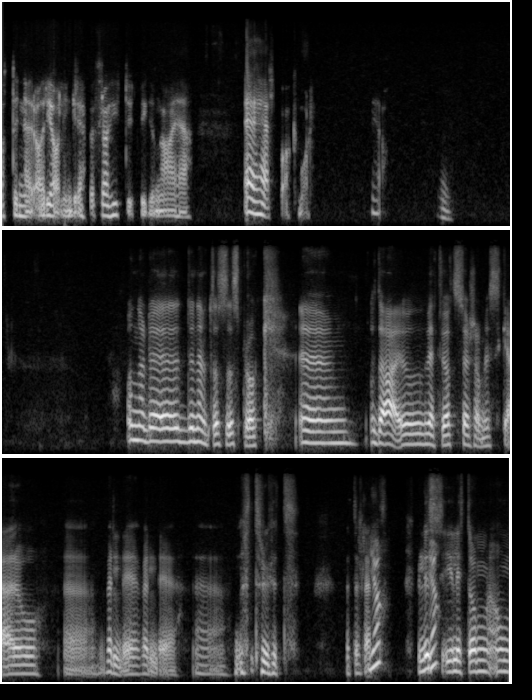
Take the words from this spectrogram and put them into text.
at denne arealinngrepet fra hytteutbygginga er, er, helt bak mål. Ja. Mm. Og når det, Du nevnte også språk. Um, og da jo, vet vi at sørsamisk er jo uh, veldig, veldig uh, truet rett og slett. Ja. Vil du ja. si litt om, om,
